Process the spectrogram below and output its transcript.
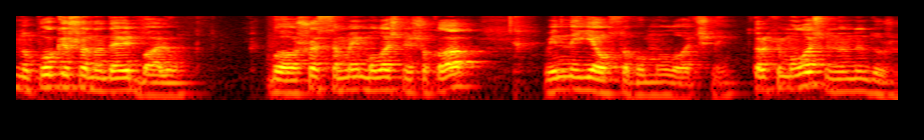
Ну, поки що на 9 балів. Бо щось самий молочний шоколад, він не є особо молочний. Трохи молочний, але не дуже.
